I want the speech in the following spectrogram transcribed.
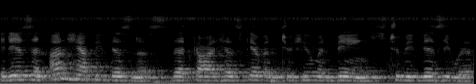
It is an unhappy business that God has given to human beings to be busy with.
